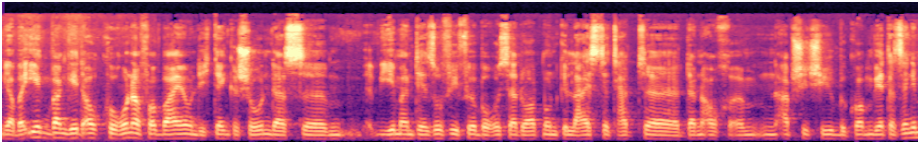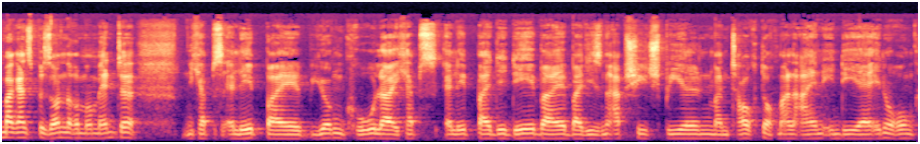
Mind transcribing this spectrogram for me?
Ja, aber irgendwann geht auch Corona vorbei und ich denke schon, dass ähm, jemand, der so viel für Borussia Dortmund geleistet hat, äh, dann auch ähm, ein Abschiedsspiel bekommen wird. Das sind immer ganz besondere Momente. Ich habe es erlebt bei Jürgen Kohler, ich habe es erlebt bei DD, bei, bei diesen Abschiedsspielen. Man taucht doch mal ein in die Erinnerung.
